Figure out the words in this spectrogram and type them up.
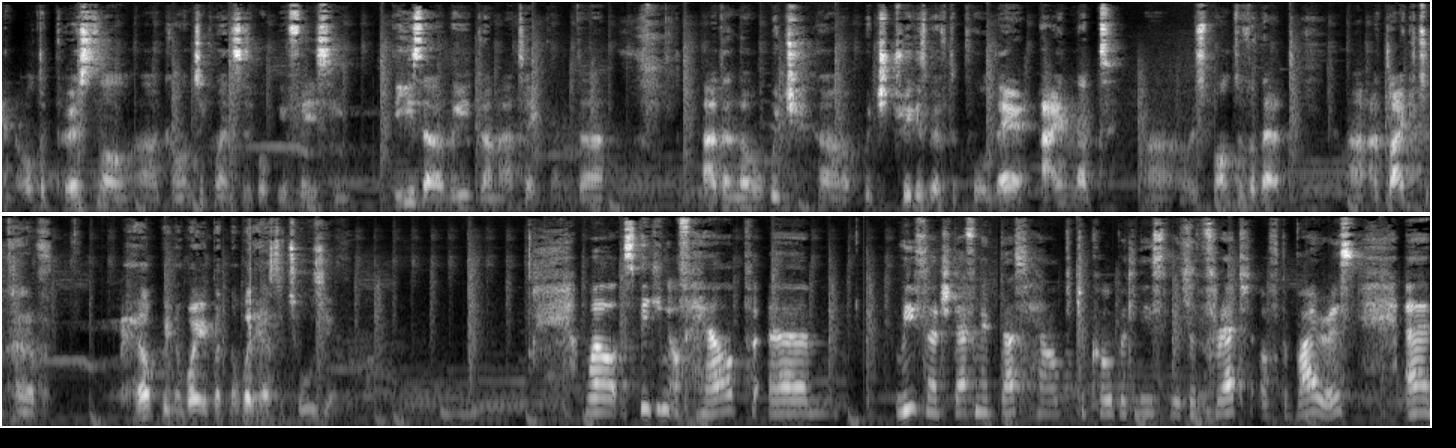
and all the personal uh, consequences what we're facing. These are really dramatic, and uh, I don't know which uh, which triggers we have to pull there. I'm not uh, responsible for that. I'd like to kind of help in a way, but nobody has the tools yet. Well, speaking of help, um, research definitely does help to cope at least with sure. the threat of the virus. Uh,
